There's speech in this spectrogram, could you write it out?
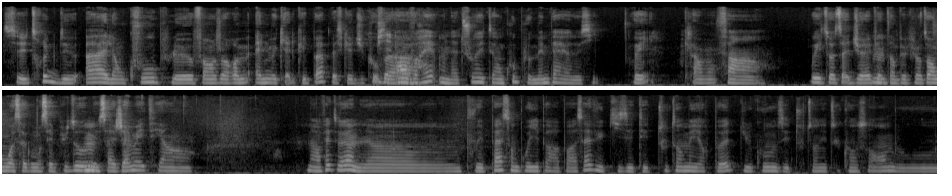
ce truc de ah, elle est en couple, enfin, genre, elle me calcule pas parce que du coup, Puis bah, en vrai, on a toujours été en couple aux mêmes périodes aussi. clairement. Enfin, Oui, toi, ça a duré peut-être un peu plus longtemps. Moi, ça commençait plus tôt, Mm. mais ça a jamais été un. Mais en fait, ouais, on, a- on pouvait pas s'embrouiller par rapport à ça vu qu'ils étaient tout temps meilleurs potes. Du coup, on faisait tout le temps des trucs ensemble ou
